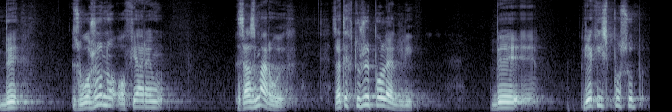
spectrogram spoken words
by złożono ofiarę za zmarłych, za tych, którzy polegli, by w jakiś sposób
